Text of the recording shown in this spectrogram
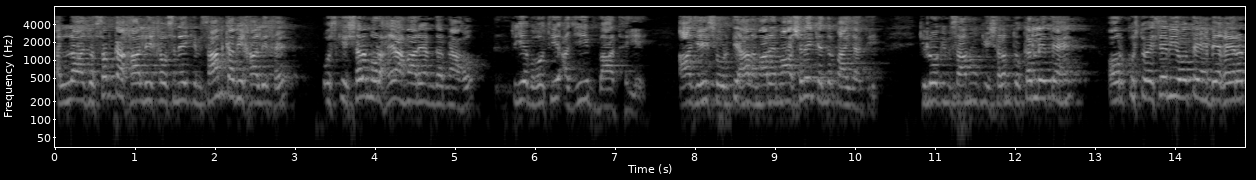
اللہ جو سب کا خالق ہے، اس نے ایک انسان کا بھی خالق ہے۔ اس کی شرم اور حیا ہمارے اندر نہ ہو، تو یہ بہت ہی عجیب بات ہے یہ۔ آج یہی صورتحال ہمارے معاشرے کے اندر پائی جاتی ہے کہ لوگ انسانوں کی شرم تو کر لیتے ہیں اور کچھ تو ایسے بھی ہوتے ہیں بے غیرت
